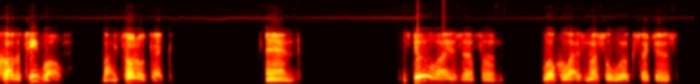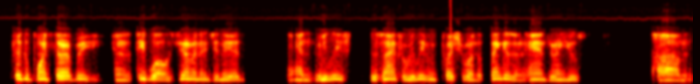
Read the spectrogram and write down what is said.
called the T-Ball by Toto Tech, and it's utilized uh, for localized muscle work such as trigger point therapy, and the T-ball is German engineered and released, designed for relieving pressure on the fingers and hand during use. Um,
